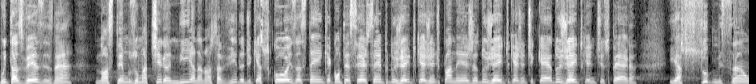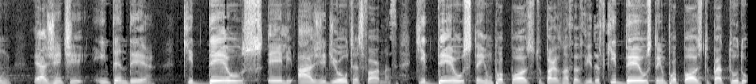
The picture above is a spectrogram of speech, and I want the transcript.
Muitas vezes, né, nós temos uma tirania na nossa vida de que as coisas têm que acontecer sempre do jeito que a gente planeja, do jeito que a gente quer, do jeito que a gente espera. E a submissão é a gente entender que Deus, ele age de outras formas, que Deus tem um propósito para as nossas vidas, que Deus tem um propósito para tudo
